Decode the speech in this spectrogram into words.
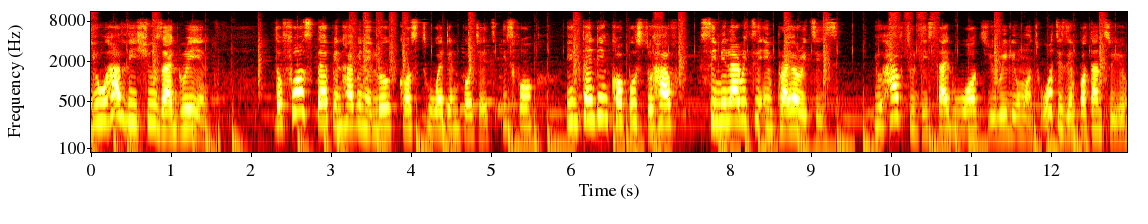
you will have issues agreeing the first step in having a low cost wedding budget is for intending couples to have similarity in priorities. You have to decide what you really want. What is important to you?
